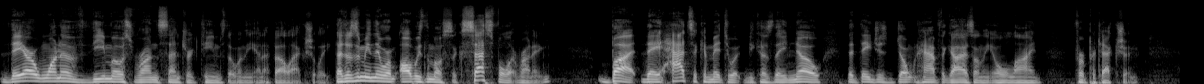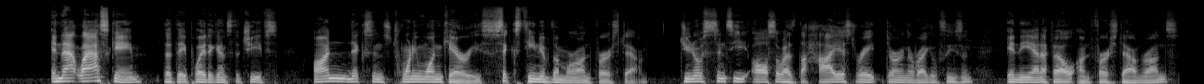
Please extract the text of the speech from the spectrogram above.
they are one of the most run centric teams, though, in the NFL, actually. That doesn't mean they were always the most successful at running, but they had to commit to it because they know that they just don't have the guys on the O line for protection. In that last game that they played against the Chiefs, on Mixon's 21 carries, 16 of them were on first down. Do you know Cincy also has the highest rate during the regular season in the NFL on first down runs?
